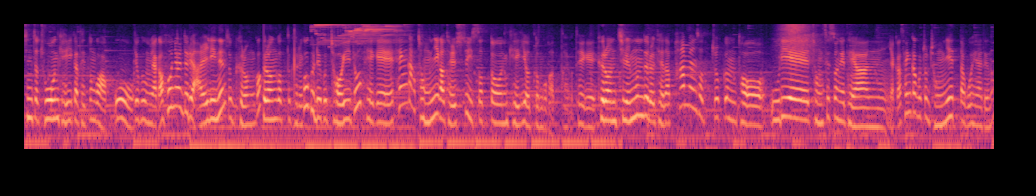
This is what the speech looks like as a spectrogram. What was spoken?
진짜 좋은 계기가 됐던 것 같고 어떻게 보면 약간 혼혈들을 알리는 좀 그런 거 그런 것도 그랬고 그리고 저희도 되게 생각 정리가 될 수 있었던 계기였던 것 같아요. 되게 그런 질문들을 대답하면서 조금 더 우리의 정체성에 대한 약간 생각을 좀 정리했다고 해야 되나?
